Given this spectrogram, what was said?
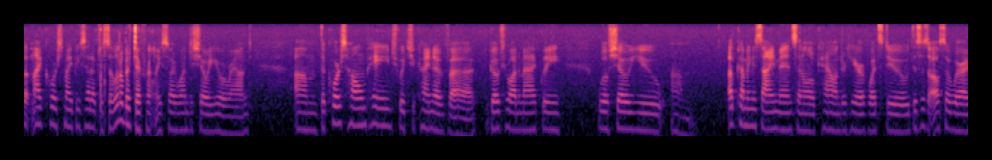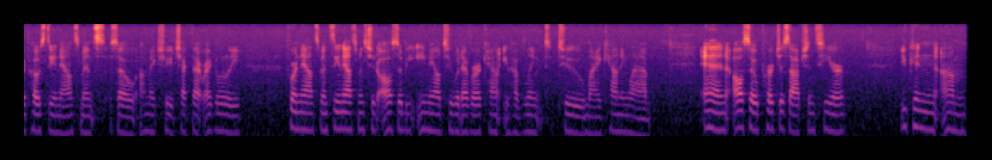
but my course might be set up just a little bit differently so I wanted to show you around. Um, the course home page, which you kind of uh, go to automatically, will show you um, upcoming assignments and a little calendar here of what's due. This is also where I post the announcements, so I'll make sure you check that regularly for announcements. The announcements should also be emailed to whatever account you have linked to MyAccountingLab. And also purchase options here. You can um,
